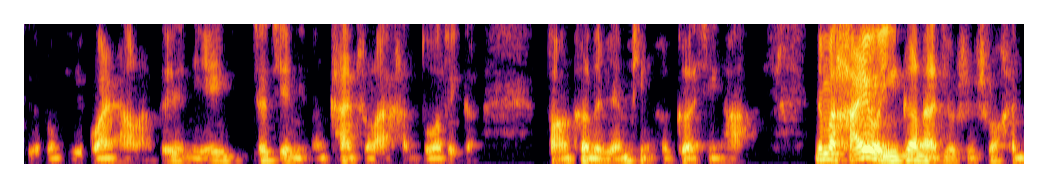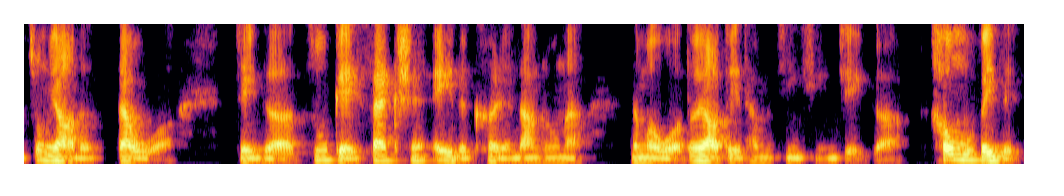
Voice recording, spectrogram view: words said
这个东西关上了。所以你这些你能看出来很多这个。房客的人品和个性哈，那么还有一个呢，就是说很重要的，在我这个租给 Section A 的客人当中呢，那么我都要对他们进行这个 home visit，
